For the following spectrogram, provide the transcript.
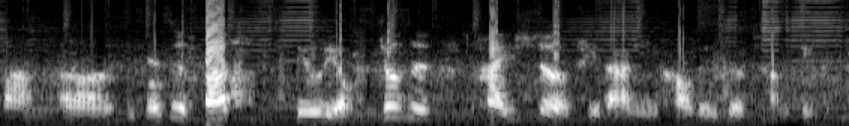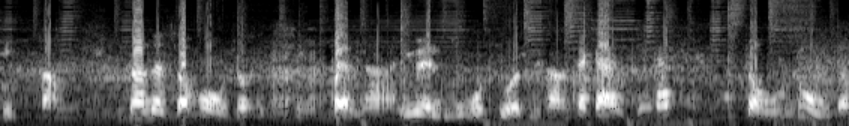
发呃，以前是 Fast Studio，就是拍摄铁达尼号的一个场景的地方。那那时候我就很兴奋啊，因为离我住的地方大概应该走路的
